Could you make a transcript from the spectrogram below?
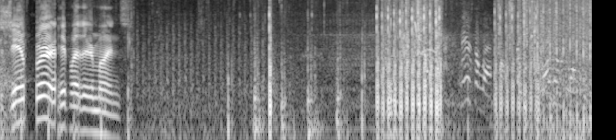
The jammer hit by their mines. There's the laptop. Manually access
